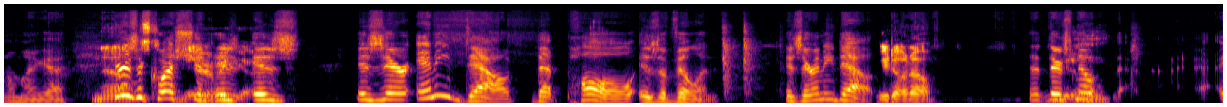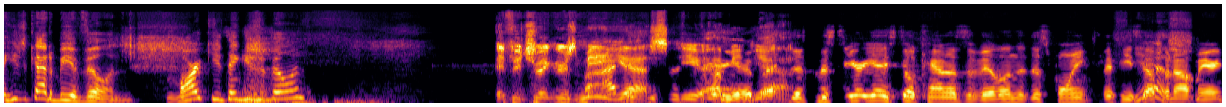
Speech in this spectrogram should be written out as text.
Oh my god. No, Here's a question: Is is is there any doubt that Paul is a villain? Is there any doubt? we don't know. Th- There's we no. don't- uh, He's got to be a villain. Mark, you think he's a villain? If it triggers me, I yes. he's Yeah, I mean, yeah. Does Mysterio still count as a villain at this point if he's Yes. helping out Mary?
